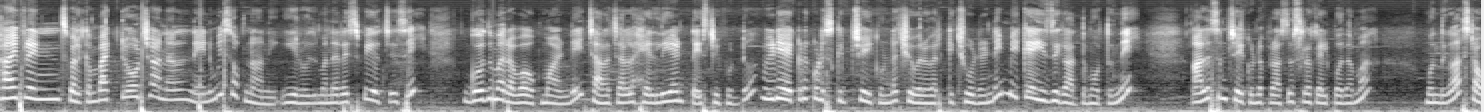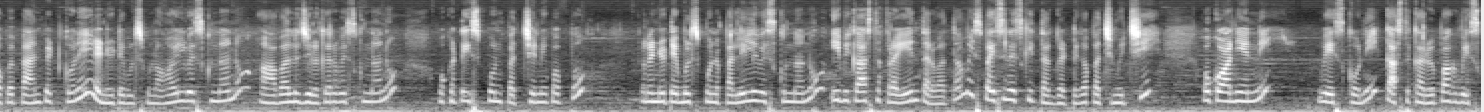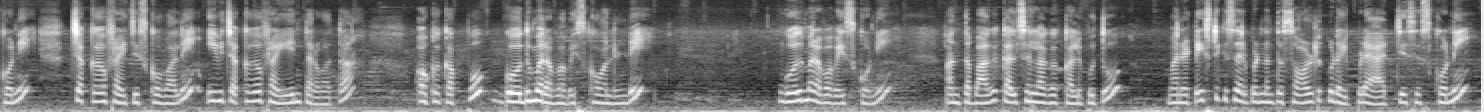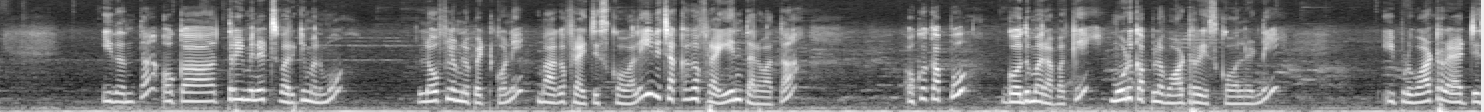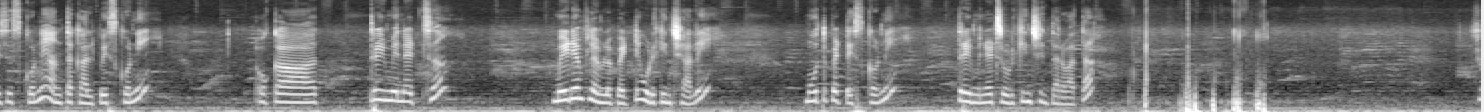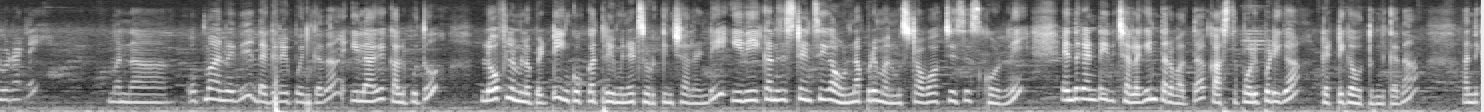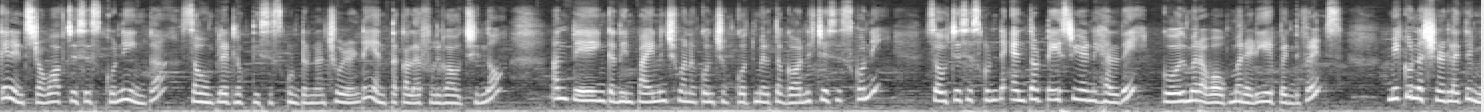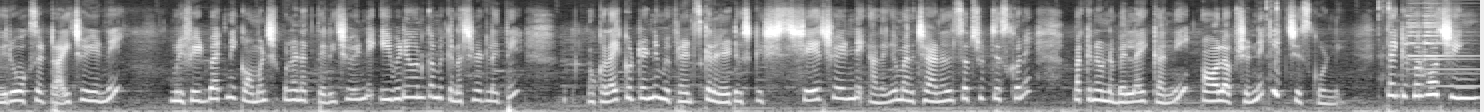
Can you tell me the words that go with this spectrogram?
Hi friends welcome back to our channel నేను మీ స్వప్నాని. ఈరోజు మన రెసిపీ వచ్చేసి గోధుమ రవ్వ ఉప్మా అండి. చాలా చాలా healthy and tasty food video ఎక్కడ కూడా స్కిప్ చేయకుండా చివరి వరకు చూడండి. మీకే ఈజీగా అర్థమవుతుంది. ఆలస్యం చేయకుండా ప్రాసెస్లోకి వెళ్ళిపోదామా? ముందుగా స్టవ్ పై ప్యాన్ పెట్టుకొని రెండు టేబుల్ స్పూన్ ఆయిల్ వేసుకున్నాను. ఆవాలు జీలకర్ర వేసుకున్నాను. ఒక టీ స్పూన్ పచ్చెనిపప్పు రెండు టేబుల్ స్పూన్ల పల్లీలు వేసుకున్నాను. ఇవి కాస్త ఫ్రై అయిన తర్వాత మీ స్పైసీనెస్కి తగ్గట్టుగా పచ్చిమిర్చి ఒక ఆనియన్ని వేసుకొని కాస్త కరివేపాకు వేసుకొని చక్కగా ఫ్రై చేసుకోవాలి. ఇవి చక్కగా ఫ్రై అయిన తర్వాత ఒక కప్పు గోధుమ రవ్వ వేసుకోవాలండి. గోధుమ రవ్వ వేసుకొని అంత బాగా కలిసేలాగా కలుపుతూ మన టేస్ట్కి సరిపడినంత సాల్ట్ కూడా ఇప్పుడే యాడ్ చేసేసుకొని ఇదంతా ఒక త్రీ మినిట్స్ వరకు మనము లో ఫ్లేమ్లో పెట్టుకొని బాగా ఫ్రై చేసుకోవాలి. ఇది చక్కగా ఫ్రై అయిన తర్వాత ఒక కప్పు గోధుమ రవ్వకి మూడు కప్పుల వాటర్ వేసుకోవాలండి. ఇప్పుడు వాటర్ యాడ్ చేసేసుకొని అంతా కలిపేసుకొని ఒక త్రీ మినిట్స్ మీడియం ఫ్లేమ్లో పెట్టి ఉడికించాలి. మూత పెట్టేసుకొని త్రీ మినిట్స్ ఉడికించిన తర్వాత చూడండి మన ఉప్మా అనేది దగ్గర అయిపోయింది కదా ఇలాగే కలుపుతూ లో ఫ్లేమ్లో పెట్టి ఇంకొక త్రీ మినిట్స్ ఉడికించాలండి. ఇది కన్సిస్టెన్సీగా ఉన్నప్పుడే మనం స్టవ్ ఆఫ్ చేసేసుకోండి ఎందుకంటే ఇది చల్లగిన తర్వాత కాస్త పొడి పొడిగా గట్టిగా అవుతుంది కదా. అందుకే నేను స్టవ్ ఆఫ్ చేసేసుకొని ఇంకా సర్వ్ ప్లేట్లోకి తీసేసుకుంటున్నాను. చూడండి ఎంత కలర్ఫుల్గా వచ్చిందో. అంతే ఇంకా దీనిపైనుంచి మనం కొంచెం కొత్తిమీరతో గార్నిష్ చేసేసుకొని సర్వ్ చేసేసుకుంటే ఎంతో టేస్టీ అండ్ హెల్దీ గోధుమ రవ్వ ఉప్మా రెడీ అయిపోయింది ఫ్రెండ్స్. మీకు నచ్చినట్లయితే మీరు ఒకసారి ట్రై చేయండి. మీ ఫీడ్బ్యాక్ని కామెంట్స్ రూపంలో నాకు తెలియచేయండి. ఈ వీడియో కనుక మీకు నచ్చినట్లయితే ఒక లైక్ కొట్టండి మీ ఫ్రెండ్స్కి రిలేటివ్స్కి షేర్ చేయండి. అలాగే మన ఛానల్ సబ్స్క్రైబ్ చేసుకొని పక్కన ఉన్న బెల్ ఐకాన్ని ఆల్ ఆప్షన్ని క్లిక్ చేసుకోండి. Thank you for watching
